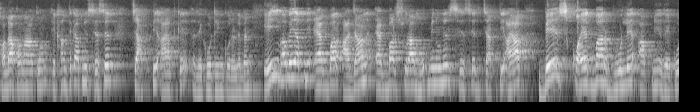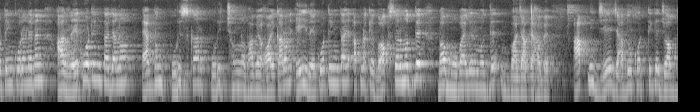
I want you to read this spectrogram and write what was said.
খলাকনাকুম, এখান থেকে আপনি শেষের চারটি আয়াতকে রেকর্ডিং করে নেবেন। এইভাবেই আপনি একবার আজান, একবার সুরা মুমিনুনের শেষের চারটি আয়াত বেশ কয়েকবার বলে আপনি রেকর্ডিং করে নেবেন। আর রেকর্ডিংটা যেন একদম পরিষ্কার, পরিচ্ছন্নভাবে হয়। কারণ এই রেকর্ডিংটাই আপনাকে বক্সের মধ্যে বা মোবাইলের মধ্যে বাজাতে হবে। আপনি যে জাদুকরটিকে জব্দ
